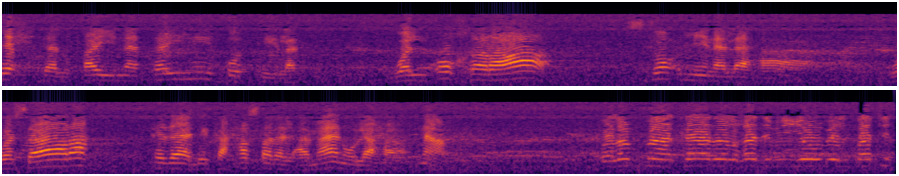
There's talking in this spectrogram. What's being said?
إحدى القينتين قتلت والأخرى استؤمن لها. وسارة كذلك حصل الأمان لها. نعم. فلما كان الغد من يوم الفتح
